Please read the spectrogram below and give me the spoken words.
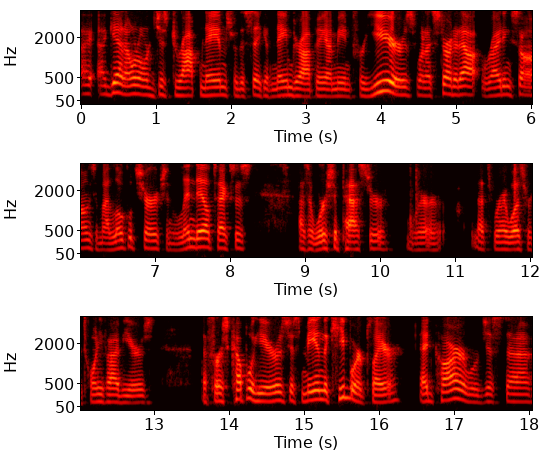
I, again, I don't want to just drop names for the sake of name dropping. I mean, for years, when I started out writing songs in my local church in Lindale, Texas, as a worship pastor, where that's where I was for 25 years. The first couple years, just me and the keyboard player, Ed Kerr, were just uh,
